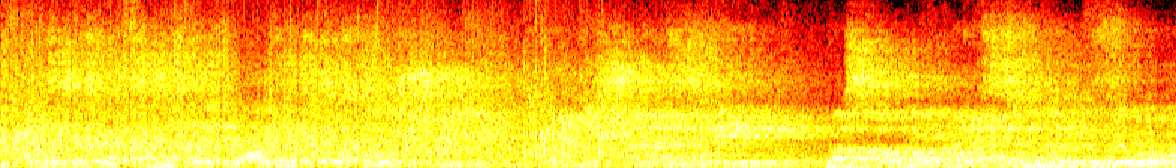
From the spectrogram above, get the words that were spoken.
mit einer der besten Lichterslagen. Pass auf die 1 zu 0 Führung.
